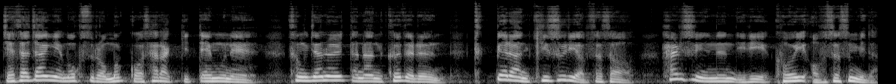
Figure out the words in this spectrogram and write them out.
제사장의 몫으로 먹고 살았기 때문에 성전을 떠난 그들은 특별한 기술이 없어서 할 수 있는 일이 거의 없었습니다.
